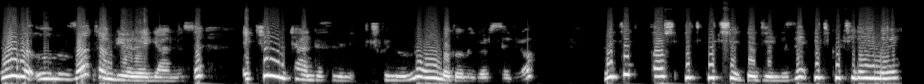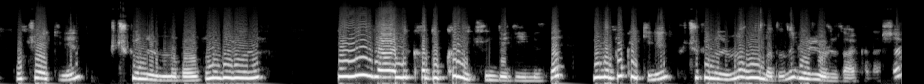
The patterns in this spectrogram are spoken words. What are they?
bu ve ı'nın zaten bir araya gelmesi ekin kendisinin küçük ünlüğüne uymadığını gösteriyor. Bitik taş it güçü dediğimizde it güçü de yine güçü ekinin küçük ünlüğünü bozduğunu görüyoruz. Demir yerli kadukun için dediğimizde yine duk ekinin küçük ünlüğüne uymadığını görüyoruz arkadaşlar.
